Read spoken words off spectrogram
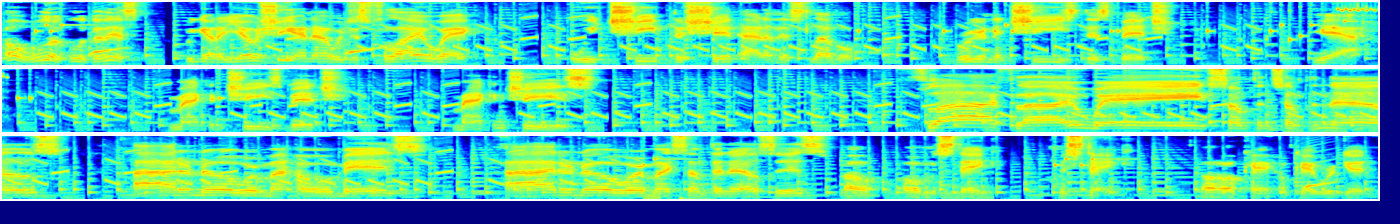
Oh, look, look at this. We got a Yoshi, and now we just fly away. We cheap the shit out of this level. We're gonna cheese this bitch. Yeah. Mac and cheese, bitch. Mac and cheese. Fly, fly away, something, something else. I don't know where my home is. I don't know where my something else is. Oh, oh, mistake. Mistake. Oh, okay, okay, we're good.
